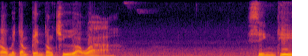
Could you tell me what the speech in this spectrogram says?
เราไม่จำเป็นต้องเชื่อว่า สิ่งที่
